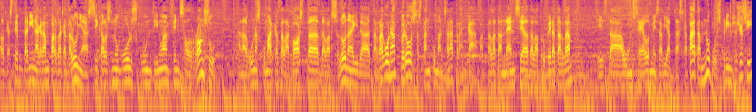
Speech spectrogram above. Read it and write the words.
el que estem tenint a gran part de Catalunya. Sí que els núvols continuen fent-se el ronso en algunes comarques de la costa de Barcelona i de Tarragona, però s'estan començant a trencar. Per tant, la tendència de la propera tarda és d'un cel més aviat destapat, amb núvols prims, això sí,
